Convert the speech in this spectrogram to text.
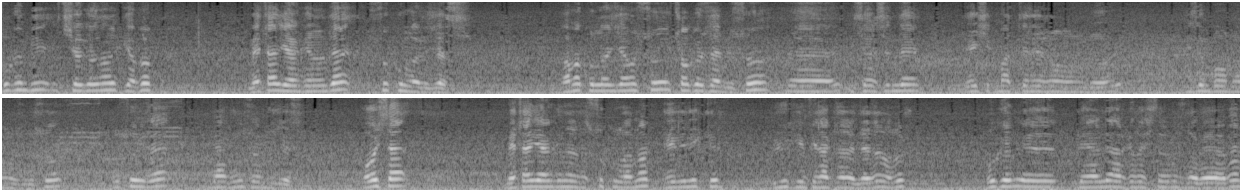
Bugün bir çılgınlık yapıp metal yangınında su kullanacağız. Ama kullanacağımız su çok özel bir su. Ee, içerisinde değişik maddelerin olduğu, bizim bulduğumuz bir su. Bu suyla yangını söndüreceğiz. Oysa metal yangınlarda su kullanmak deliliktir. Büyük infilaklara neden olur. Bugün e, değerli arkadaşlarımızla beraber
